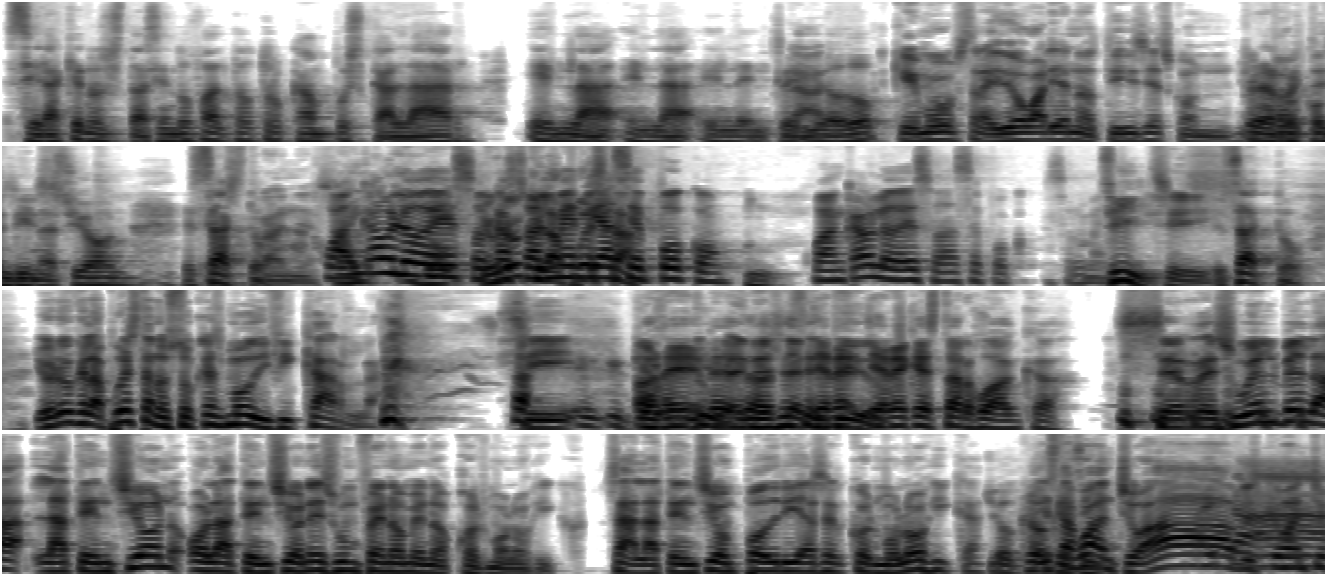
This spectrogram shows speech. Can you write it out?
¿será que nos está haciendo falta otro campo escalar en, la, en, la, en el periodo? que hemos traído varias noticias con pre-recombinación. Exacto. Juan habló de eso casualmente hace poco. Mm. Juan habló de eso hace poco casualmente. Sí, sí, exacto. Yo creo que la apuesta nos toca es modificarla. sí, tiene que estar Juanca. ¿Se resuelve la, la, tensión o la tensión es un fenómeno cosmológico? O sea, la tensión podría ser cosmológica. Yo creo está Juancho. Ah, pues que Juancho.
